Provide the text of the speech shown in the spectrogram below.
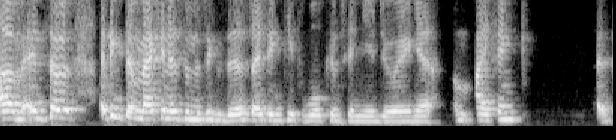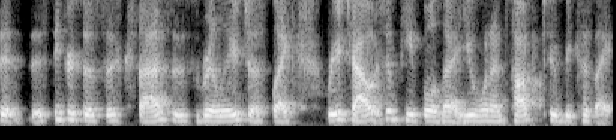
Um, and so i think the mechanisms exist. I think people will continue doing it. Um, i think the, the, secrets of success is really just like reach out to people that you want to talk to because I,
